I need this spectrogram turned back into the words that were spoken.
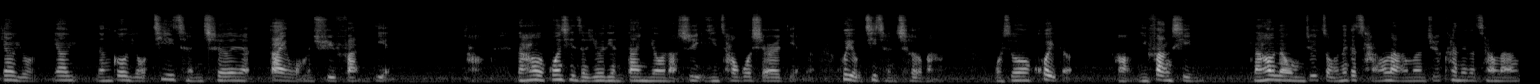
要有要能够有计程车带我们去饭店。好然后关心者有点担忧，老师已经超过十二点了，会有计程车吗？我说会的，好，你放心。然后呢，我们就走那个长廊呢，就看那个长廊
